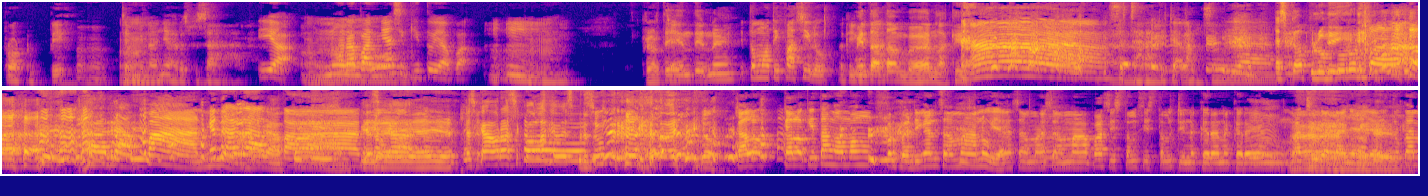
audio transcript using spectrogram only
produktif Mm-mm. jaminannya harus besar Iya. No. Harapannya sih gitu ya, Pak. Mm-mm. Heeh. Berarti intinya itu motivasi loh bagi minta kita. tambahan lagi. ah secara tidak langsung Iya. SK belum turun, Pak. harapan Kan gitu harapan. Iya, Iya, iya, iya. SK ora sekolah ya wis bersyukur gitu. Loh, kalau kalau kita ngomong perbandingan sama anu ya, sama sama apa sistem-sistem di negara-negara yang maju Ah, katanya ya, oke, itu kan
